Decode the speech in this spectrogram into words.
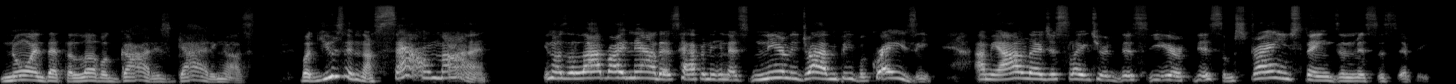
knowing that the love of God is guiding us but using a sound mind. You know, there's a lot right now that's happening that's nearly driving people crazy. I mean, our legislature this year did some strange things in Mississippi,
